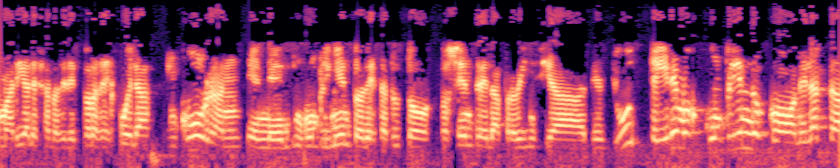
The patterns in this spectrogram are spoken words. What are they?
sumariales a los directores de escuela incurran en el incumplimiento del estatuto docente de la provincia del Chubut. Seguiremos cumpliendo con el acta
